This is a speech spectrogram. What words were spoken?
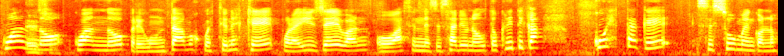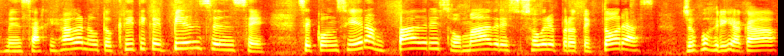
cuando, cuando preguntamos cuestiones que por ahí llevan o hacen necesaria una autocrítica, cuesta que se sumen con los mensajes, hagan autocrítica y piénsense, ¿se consideran padres o madres sobreprotectoras? Yo podría acá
